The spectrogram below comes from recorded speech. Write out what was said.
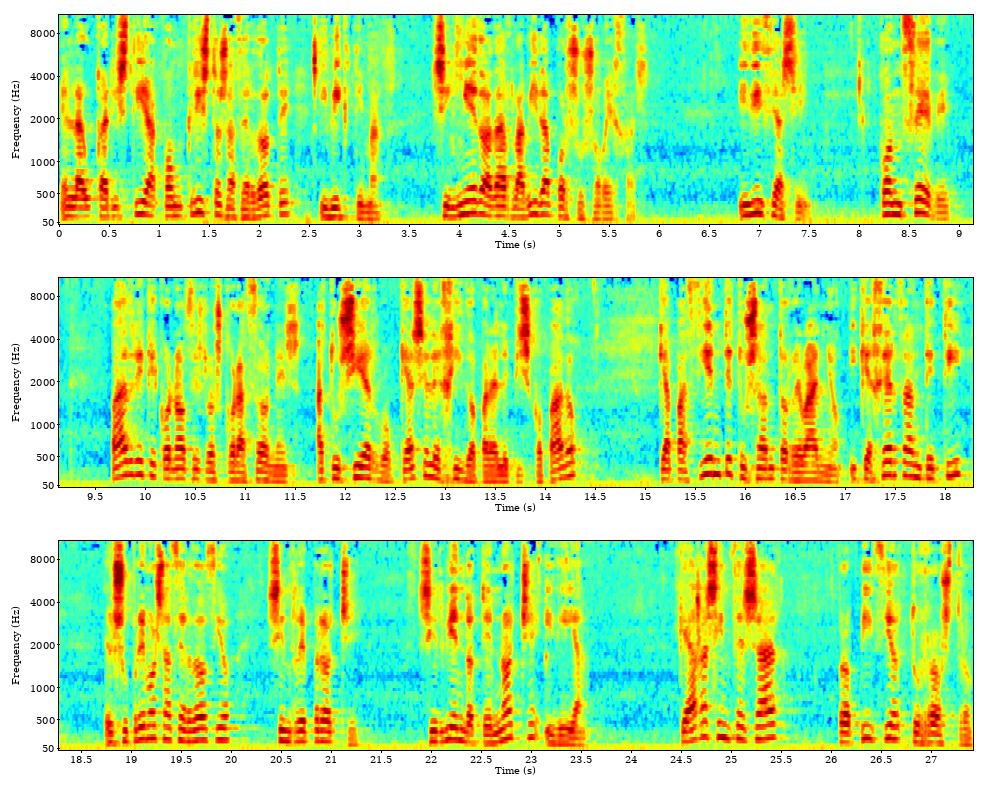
en la Eucaristía con Cristo sacerdote y víctima sin miedo a dar la vida por sus ovejas. Y dice así, concede, Padre que conoces los corazones, a tu siervo que has elegido para el episcopado, que apaciente tu santo rebaño y que ejerza ante ti el supremo sacerdocio sin reproche, sirviéndote noche y día, que haga sin cesar propicio tu rostro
